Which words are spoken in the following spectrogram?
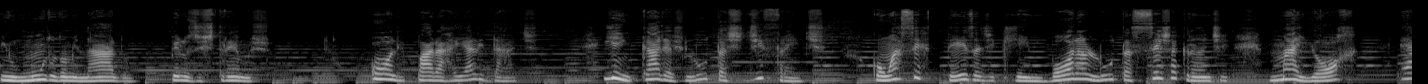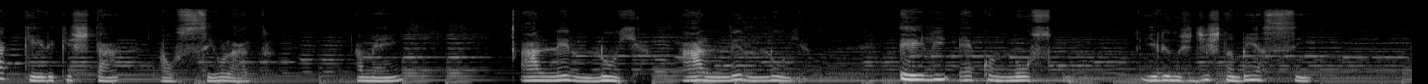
Em um mundo dominado pelos extremos, olhe para a realidade e encare as lutas de frente, com a certeza de que, embora a luta seja grande, maior é aquele que está ao seu lado. Amém? Aleluia, aleluia. Ele é conosco e ele nos diz também assim:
